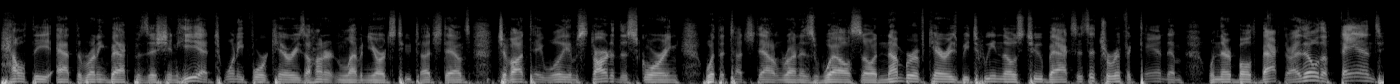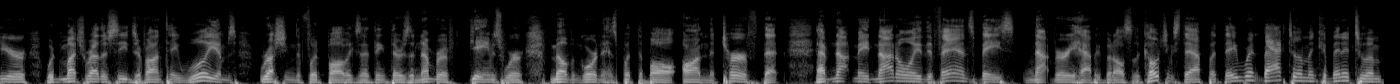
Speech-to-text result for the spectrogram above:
healthy at the running back position. He had 24 carries, 111 yards, two touchdowns. Javonte Williams started the scoring with a touchdown run as well. So a number of carries between those two backs. It's a terrific tandem when they're both back there. I know the fans here would much rather see Javonte Williams rushing the football because I think there's a number of games where Melvin Gordon has put the ball on the turf that have not made not only the fans base not very happy, but also the coaching staff. But they went back to him and committed to him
